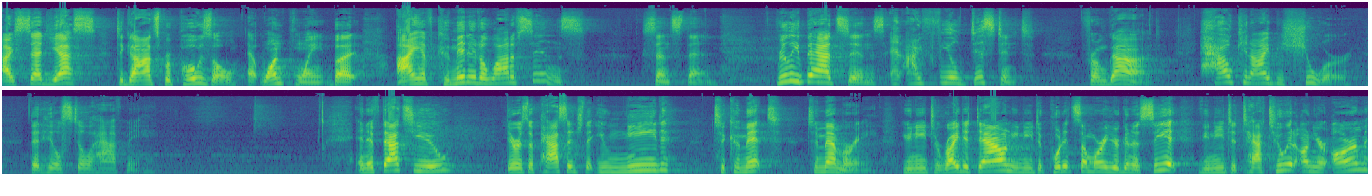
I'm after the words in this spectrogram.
I said yes to God's proposal at one point, but I have committed a lot of sins since then. Really bad sins, and I feel distant from God. How can I be sure that He'll still have me? And if that's you, there is a passage that you need to commit to memory. You need to write it down. You need to put it somewhere you're going to see it. If you need to tattoo it on your arm,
